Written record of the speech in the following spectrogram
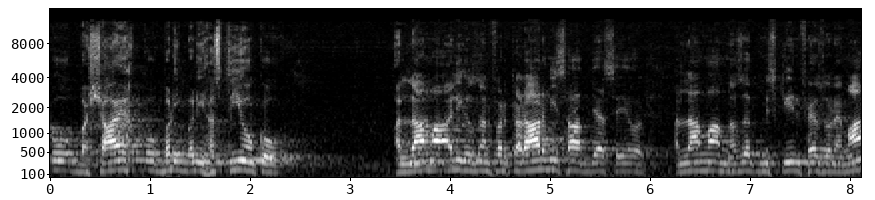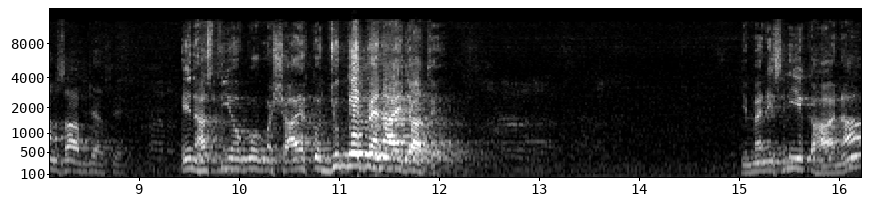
کو بشائق کو، بڑی بڑی ہستیوں کو۔ علامہ علی غزنفر کرار صاحب جیسے اور علامہ مذہب مسکین فیض الرحمان صاحب جیسے ان ہستیوں کو مشائق کو جبے پہنائے جاتے یہ میں نے اس لیے کہا نا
